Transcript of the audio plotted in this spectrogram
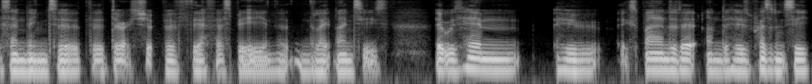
ascending to the directorship of the FSB in the, in the late 90s. It was him who expanded it under his presidency.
